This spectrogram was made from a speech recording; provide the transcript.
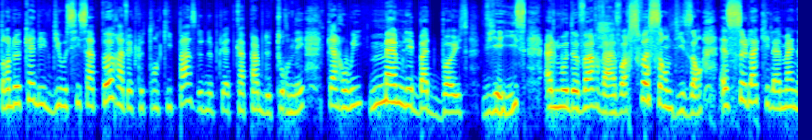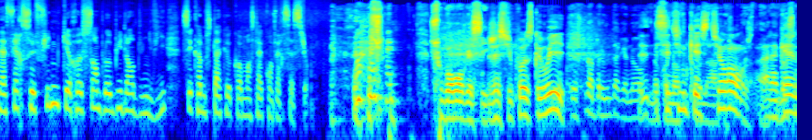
dans lequel il dit aussi sa peur avec le temps qui passe de ne plus être capable de tourner, car oui, même les bad boys vieillissent. Almodovar va avoir 70 ans. Est-ce cela qui l'amène à faire ce film qui ressemble au bilan d'une vie? C'est comme cela que commence la conversation. Je suppose que oui. C'est une question à laquelle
